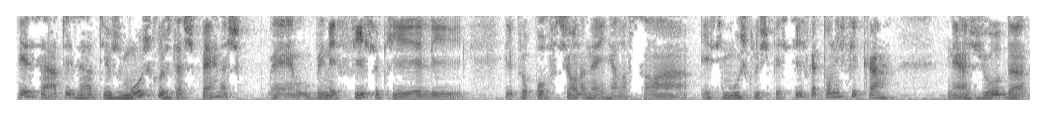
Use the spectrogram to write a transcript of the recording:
Exato, exato. E os músculos das pernas, é, o benefício que ele ele proporciona, né, em relação a esse músculo específico é tonificar, né, ajuda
